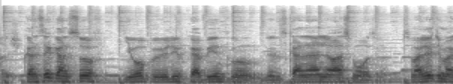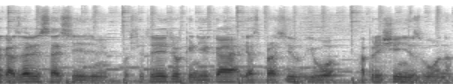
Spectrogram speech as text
мелочь. В конце концов, его повели в кабинку для досконального осмотра. В самолете мы оказались соседями. После третьего коньяка я спросил его о причине звона.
